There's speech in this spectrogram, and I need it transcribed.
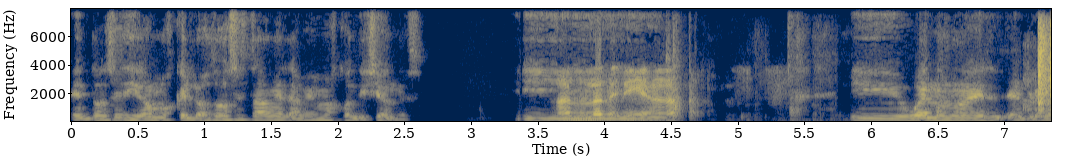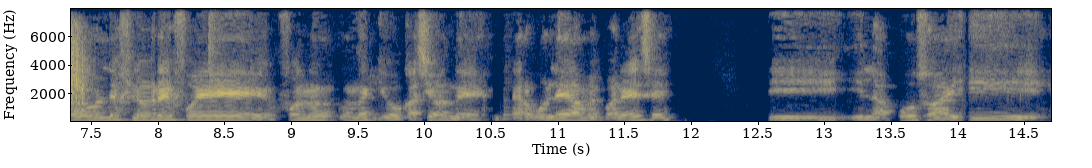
Entonces, digamos que los dos estaban en las mismas condiciones. Y, Ah, no la tenía. Y bueno, ¿no? El, el primer gol de Flores fue, fue una, una equivocación de, de Arboleda, me parece. Y, y la puso ahí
